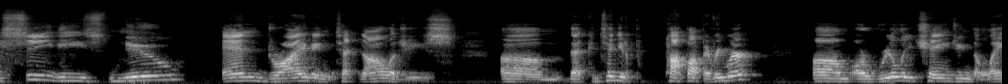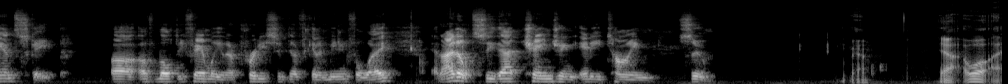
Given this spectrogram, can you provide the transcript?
see these new and driving technologies um, that continue to pop up everywhere um, are really changing the landscape uh, of multifamily in a pretty significant and meaningful way. And I don't see that changing anytime soon. Yeah. Yeah. Well, I,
